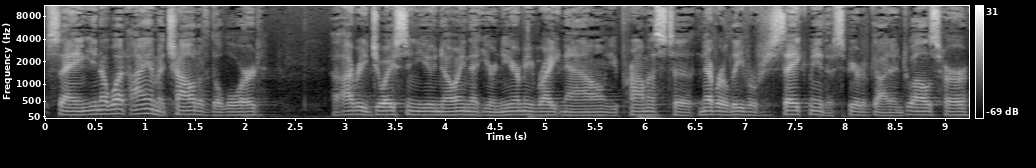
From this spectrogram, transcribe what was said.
saying, You know what? I am a child of the Lord. I rejoice in you, knowing that you're near me right now. You promise to never leave or forsake me. The Spirit of God indwells her.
